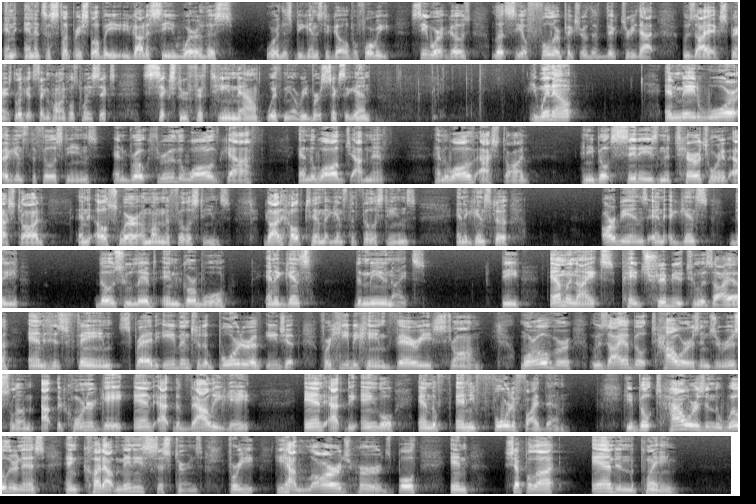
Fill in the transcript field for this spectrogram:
And, and it's a slippery slope, but you, you got to see where this, where this begins to go. Before we see where it goes, let's see a fuller picture of the victory that Uzziah experienced. Look at Second Chronicles 26, 6 through 15 now with me. I'll read verse 6 again. He went out and made war against the Philistines and broke through the wall of Gath and the wall of Jabneh and the wall of Ashdod. And he built cities in the territory of Ashdod and elsewhere among the Philistines. God helped him against the Philistines and against the Arabians and against the those who lived in Gurbaal and against the Meunites. The Ammonites paid tribute to Uzziah and his fame spread even to the border of Egypt, for he became very strong. Moreover, Uzziah built towers in Jerusalem at the corner gate and at the valley gate and at the angle, and, the, and he fortified them. He built towers in the wilderness and cut out many cisterns, for he, he had large herds both in Shephelah and in the plain.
